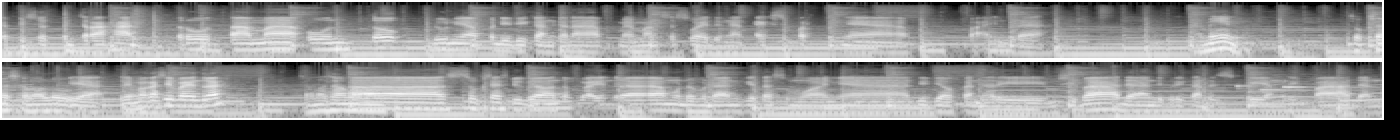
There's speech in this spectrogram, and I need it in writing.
episode pencerahan, terutama untuk dunia pendidikan karena memang sesuai dengan expertnya Pak Indra. Amin. Sukses selalu. Ya, terima kasih Pak Indra. Sama-sama. Eh, sukses juga untuk Pak Indra. Mudah-mudahan kita semuanya dijauhkan dari musibah dan diberikan rezeki yang melimpah dan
